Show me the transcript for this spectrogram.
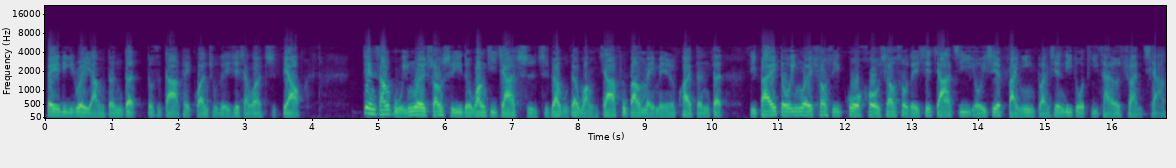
贝利、瑞阳等等，都是大家可以关注的一些相关的指标。电商股因为双十一的旺季加持，指标股在网加、富邦美、美而快等等。礼拜都因为双十一过后销售的一些加机，有一些反应短线利多题材而转强。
